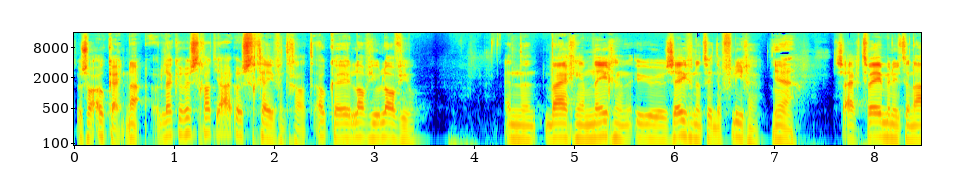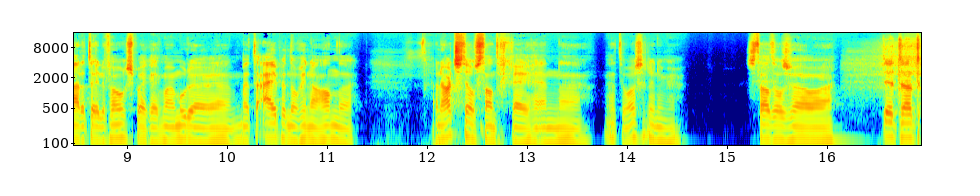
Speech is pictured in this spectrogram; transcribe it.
Dus oké, nou, lekker rustig gehad? Ja, rustgevend gehad. Oké, love you, love you. En eh, wij gingen om 9 uur 27 vliegen. Ja. Dus eigenlijk twee minuten na het telefoongesprek heeft mijn moeder eh, met de iPad nog in haar handen een hartstilstand gekregen. En eh, ja, toen was ze er niet meer. Dus dat was wel... Dat, dat,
